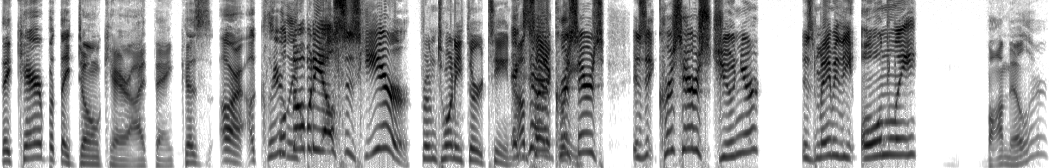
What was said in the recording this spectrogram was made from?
They care, but they don't care. I think because all right, uh, Well, clearly nobody else is here from 2013 outside of Chris Harris. Is it Chris Harris Jr. is maybe the only Von Miller.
